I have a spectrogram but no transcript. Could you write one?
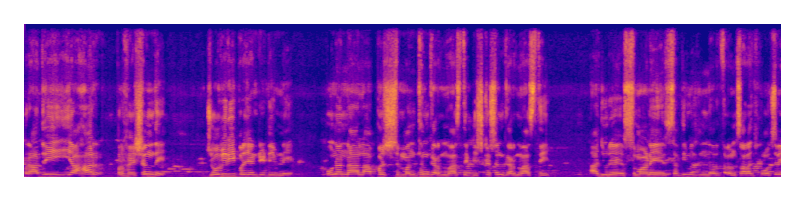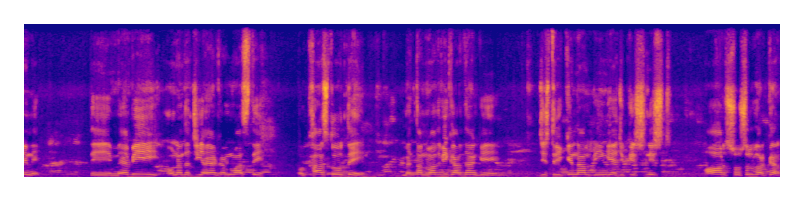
ਬਰਾਦਰੀ ਜਾਂ ਹਰ profession ਦੇ ਜੋ ਵੀ ਰਿਪਰੈਜ਼ੈਂਟੇਟਿਵ ਨੇ, ਉਹਨਾਂ ਨਾਲ ਆਪਸ ਮੰਥਨ ਕਰਨ ਵਾਸਤੇ ਡਿਸਕਸ਼ਨ ਕਰਨ ਵਾਸਤੇ ਅੱਜ ਉਰੇ ਸਮਾਣੇ ਸਤੀ ਮੰਦਰ ਧਰਮਸ਼ਾਲਾ 'ਚ ਪਹੁੰਚ ਰਹੇ ਨੇ। ਤੇ ਮੈਂ ਵੀ ਉਹਨਾਂ ਦਾ ਜੀ ਆਇਆਂ ਕਰਨ ਵਾਸਤੇ ਔਰ ਖਾਸ ਤੌਰ ਤੇ ਮੈਂ ਧੰਨਵਾਦ ਵੀ ਕਰਦਾ ਕਿ ਜਿਸ ਤਰੀਕੇ ਨਾਲ ਬੀਇੰਗ ਐਜੂਕੇਸ਼ਨਿਸਟ ਔਰ ਸੋਸ਼ਲ ਵਰਕਰ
